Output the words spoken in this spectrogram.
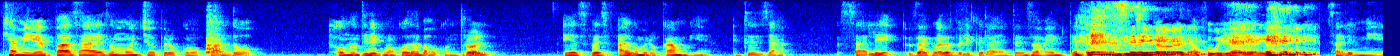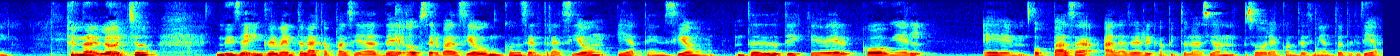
Que a mí me pasa eso mucho, pero como cuando uno tiene como cosas bajo control y después algo me lo cambia. Entonces ya sale, o sea, como esa película intensamente, el bichito de la furia de... sale mi... el 8 dice, incremento la capacidad de observación, concentración y atención. Entonces eso tiene que ver con el, eh, o pasa al hacer recapitulación sobre acontecimientos del día,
